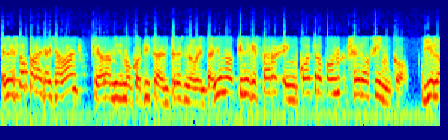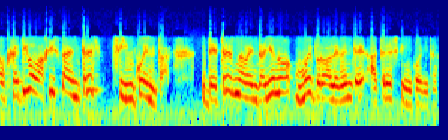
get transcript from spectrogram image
El stop para CaixaBank, que ahora mismo cotiza en 3,91, tiene que estar en 4,05 y el objetivo bajista en 3,50. De 3,91 muy probablemente a 3,50.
